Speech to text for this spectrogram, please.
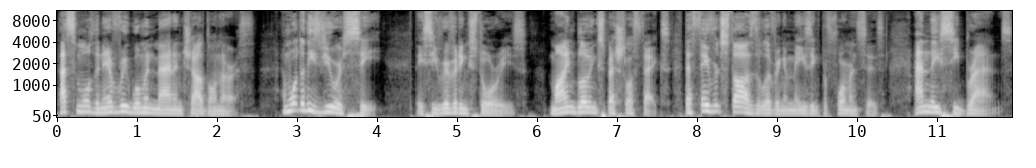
That's more than every woman, man, and child on Earth. And what do these viewers see? They see riveting stories, mind blowing special effects, their favorite stars delivering amazing performances, and they see brands.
